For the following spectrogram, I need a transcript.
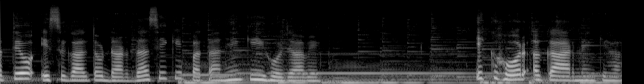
ਅਤੇ ਉਹ ਇਸ ਗੱਲ ਤੋਂ ਡਰਦਾ ਸੀ ਕਿ ਪਤਾ ਨਹੀਂ ਕੀ ਹੋ ਜਾਵੇ। ਇੱਕ ਹੋਰ ਆਕਾਰ ਨੇ ਕਿਹਾ,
